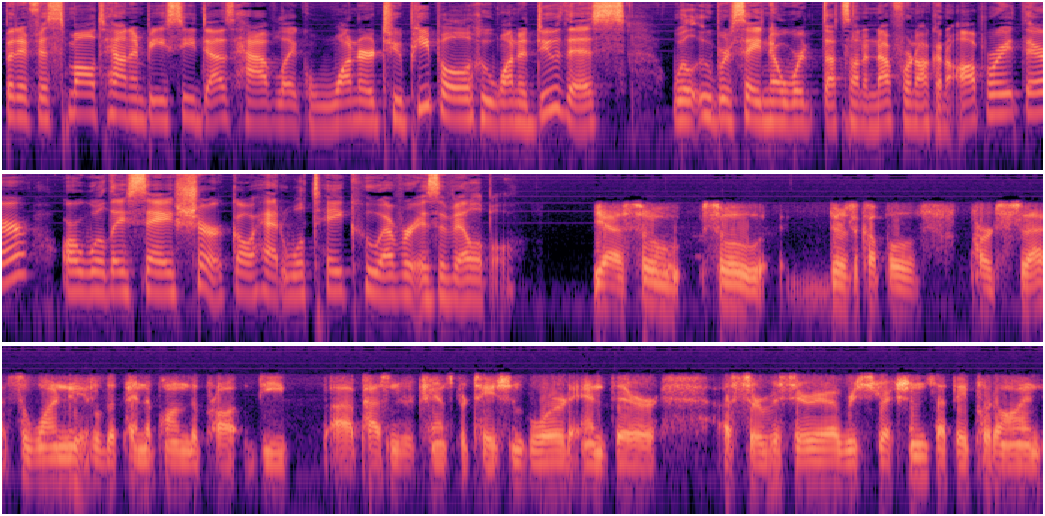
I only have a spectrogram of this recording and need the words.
But if a small town in BC does have like one or two people who want to do this, will Uber say no, we're, that's not enough, we're not going to operate there, or will they say sure, go ahead, we'll take whoever is available? Yeah, so so there's a couple of parts to that. So one, it'll depend upon the pro- the uh, passenger transportation board and their uh, service area restrictions that they put on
